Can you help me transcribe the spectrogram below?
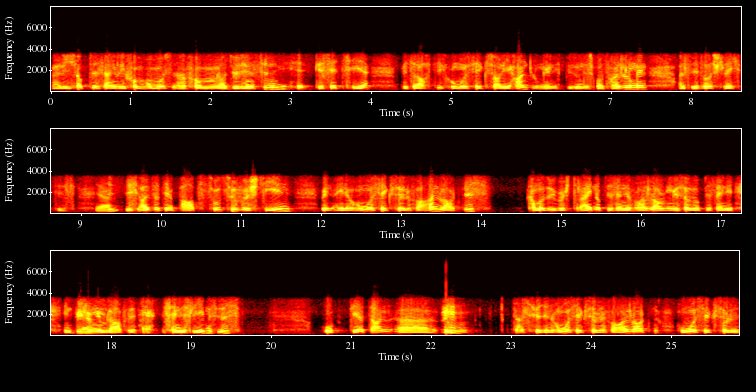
weil ich habe das eigentlich vom, Homos, äh, vom natürlichen Sinngesetz her betrachte ich homosexuelle Handlungen, ich betone das Wort Handlungen, als etwas Schlechtes. Ja. Ist also der Papst so zu verstehen, wenn einer homosexuell veranlagt ist, kann man darüber streiten, ob das eine Veranlagung ist oder ob das eine Entwicklung ja. im Laufe seines Lebens ist. Ob der dann, äh, dass für den homosexuellen Veranlagten homosexuelle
